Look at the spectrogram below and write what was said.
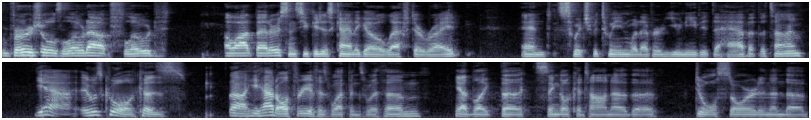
Vergil's loadout flowed a lot better since you could just kind of go left or right and switch between whatever you needed to have at the time. Yeah, it was cool because uh, he had all three of his weapons with him. He had like the single katana, the dual sword, and then the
